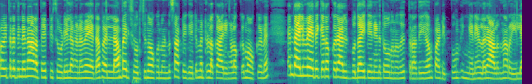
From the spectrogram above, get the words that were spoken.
പവിത്രത്തിന്റെ നാളത്തെ എപ്പിസോഡിൽ അങ്ങനെ വേദ എല്ലാം പരിശോധിച്ച് നോക്കുന്നുണ്ട്. സർട്ടിഫിക്കറ്റ് മറ്റുള്ള കാര്യങ്ങളൊക്കെ നോക്കുകയാണ് എന്തായാലും വേദയ്ക്ക് അതൊക്കെ ഒരു അത്ഭുതമായിട്ട് തന്നെയാണ് തോന്നുന്നത്. ഇത്രയധികം പഠിപ്പും ഇങ്ങനെയുള്ള ഒരാളെന്ന് അറിയില്ല.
